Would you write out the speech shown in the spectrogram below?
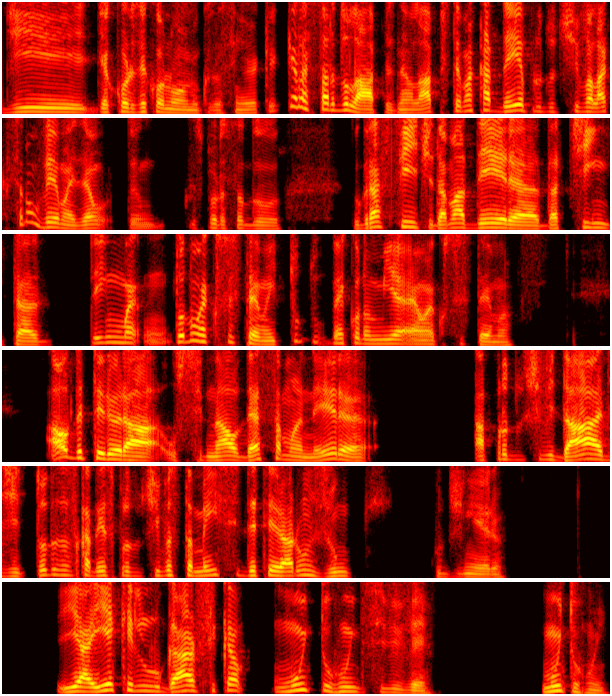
de, de acordos econômicos, assim, aquela história do lápis, né? O lápis tem uma cadeia produtiva lá que você não vê, mas é tem exploração do, do grafite, da madeira, da tinta, tem uma, um, todo um ecossistema, e tudo na economia é um ecossistema. Ao deteriorar o sinal dessa maneira, a produtividade, todas as cadeias produtivas também se deterioram juntos com o dinheiro. E aí aquele lugar fica muito ruim de se viver. Muito ruim.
